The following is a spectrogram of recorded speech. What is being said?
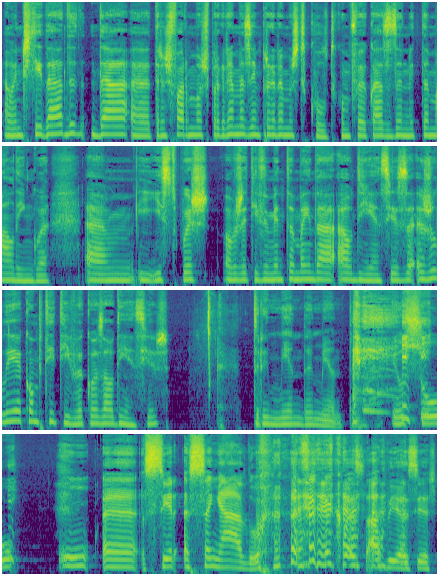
A honestidade dá, uh, transforma os programas em programas de culto, como foi o caso da Noite da Má Língua. Um, e isso depois, objetivamente, também dá audiências. A Julia é competitiva com as audiências? Tremendamente. Eu sou um uh, ser assanhado com as audiências.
